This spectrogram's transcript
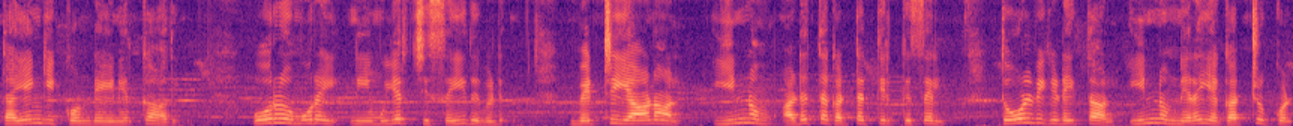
தயங்கிக் கொண்டே நிற்காது. ஒரு முறை நீ முயற்சி செய்துவிடு. வெற்றியானால் இன்னும் அடுத்த கட்டத்திற்கு செல். தோல்வி கிடைத்தால் இன்னும் நிறைய கற்றுக்கொள்.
